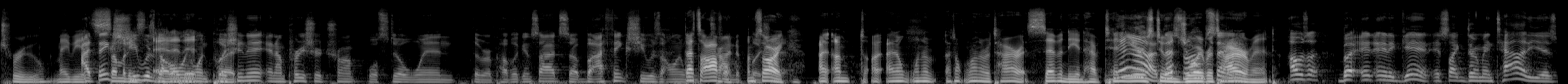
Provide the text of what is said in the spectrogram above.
true. Maybe it's I think she was the only one pushing it, and I'm pretty sure Trump will still win the Republican side. So, but I think she was the only That's one awful. trying to push I'm sorry. it. I, I'm t- I don't want to. I don't want to retire at 70 and have 10 Yeah, years to enjoy I'm saying. retirement. I was like, but and, and again, it's like their mentality is,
